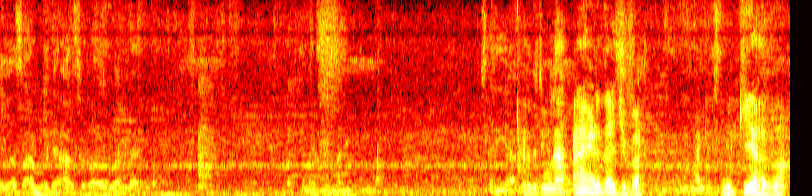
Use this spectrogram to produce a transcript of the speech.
இல்லை சாமியுடைய ஆசீர்வாதம் நல்ல சரியா எடுத்துட்டீங்களா? ஆ எடுத்தாச்சுப்பா. முக்கியம் அதுதான்.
